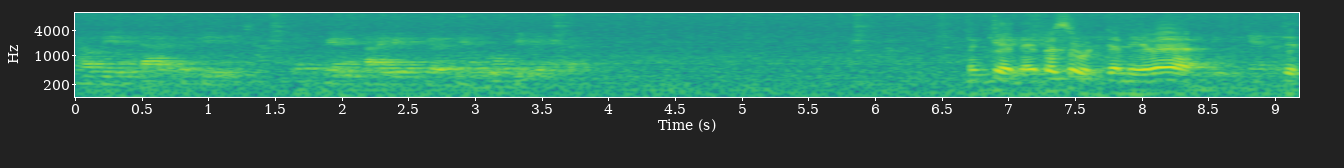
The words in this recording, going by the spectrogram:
เราดีไม่ได้ก็ดีเปลี่ยนไปเกิดเป็นผู้ผิดเอง สังเกตในพระสูตรจะมีว่าจิต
